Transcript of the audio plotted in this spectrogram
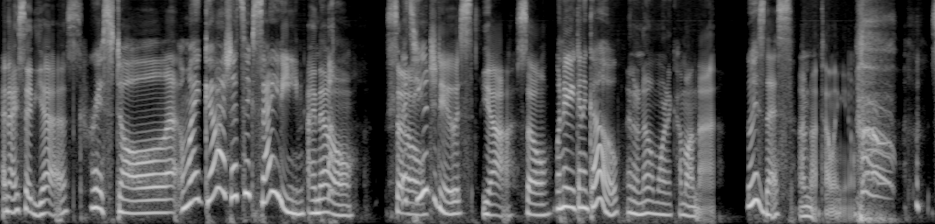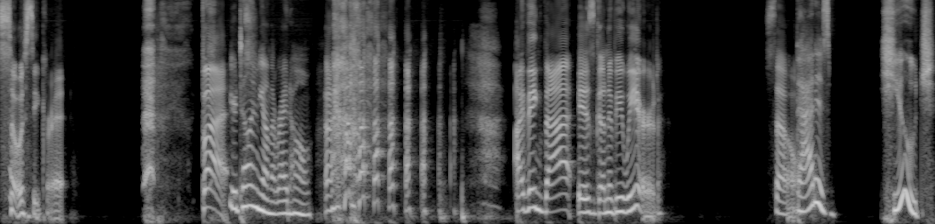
and I said yes. Crystal. Oh my gosh, that's exciting. I know. So That's huge news. Yeah. So When are you going to go? I don't know more to come on that. Who is this? I'm not telling you. so secret. But You're telling me on the ride home. I think that is going to be weird. So, That is huge.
